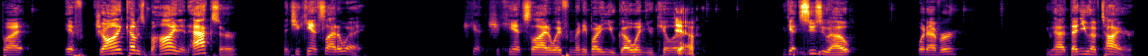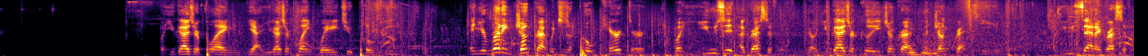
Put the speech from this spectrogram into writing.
But if John comes behind and hacks her, then she can't slide away. She can't she can't slide away from anybody. You go in, you kill her. Yeah. You get Suzu out, whatever. You have then you have Tire. But you guys are playing, yeah, you guys are playing way too pokey. And you're running Junkrat, which is a poke character, but use it aggressively. You know, you guys are clearly Junkrat, Mhm. a Junkrat team. Use that aggressively.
